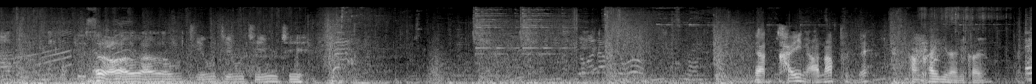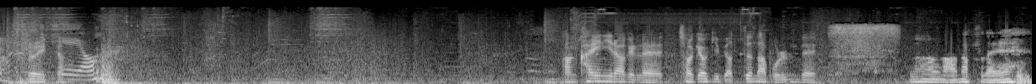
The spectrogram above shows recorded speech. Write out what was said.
아, 어, 아, 어, 아, 어, 우지, 우지, 우지, 우지. 야, 카인 안 아픈데? 방카인이라니까요. 그러니까. 방카인이라길래 저격이 몇 뜨나 보는데, 아, 안 아프네.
